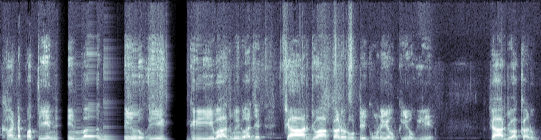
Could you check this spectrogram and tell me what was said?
ਖੰਡ ਪੱਤੀ ਇੰਨੀ ਮਹਿੰਗੀ ਹੋ ਗਈ ਹੈ ਗਰੀਬ ਆਦਮੀ ਨੂੰ ਅੱਜ ਚਾਰ ਜਵਾਕਾਂ ਨੂੰ ਰੋਟੀ ਖੋਣੀ ਔਖੀ ਹੋ ਗਈ ਹੈ ਚਾਰ ਜਵਾਕਾਂ ਨੂੰ।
